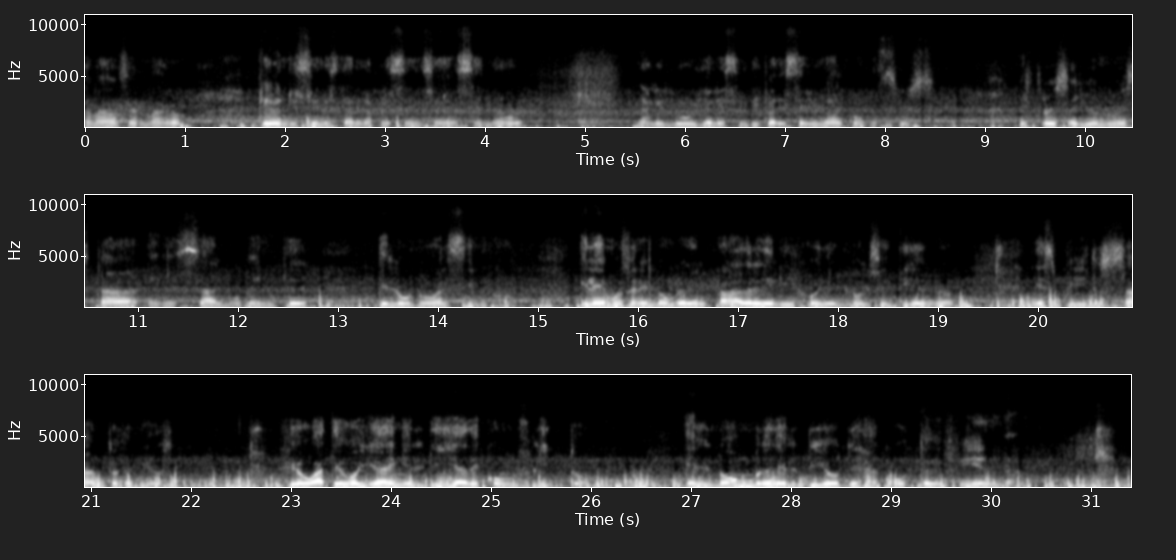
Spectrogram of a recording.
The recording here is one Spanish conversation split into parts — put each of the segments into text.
amados hermanos. Qué bendición estar en la presencia del Señor. Aleluya, les invito a desayunar con Jesús. Nuestro desayuno está en el Salmo 20, del 1 al 5. Y leemos en el nombre del Padre, del Hijo y del dulce y tierno Espíritu Santo de Dios. Jehová te oiga en el día de conflicto. El nombre del Dios de Jacob te defienda.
